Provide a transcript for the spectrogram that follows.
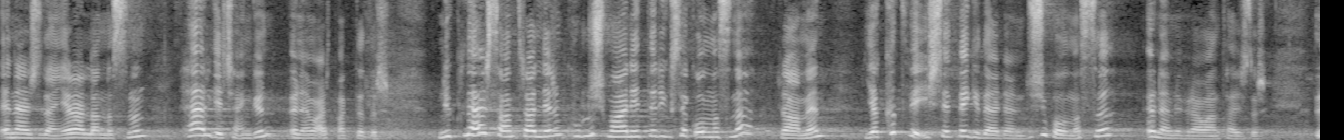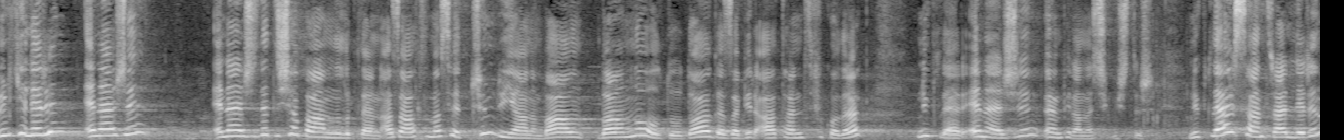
enerjiden yararlanmasının her geçen gün önemi artmaktadır. Nükleer santrallerin kuruluş maliyetleri yüksek olmasına rağmen yakıt ve işletme giderlerinin düşük olması önemli bir avantajdır. Ülkelerin enerji enerjide dışa bağımlılıkların azaltılması ve tüm dünyanın bağ- bağımlı olduğu doğalgaza bir alternatif olarak nükleer enerji ön plana çıkmıştır. Nükleer santrallerin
